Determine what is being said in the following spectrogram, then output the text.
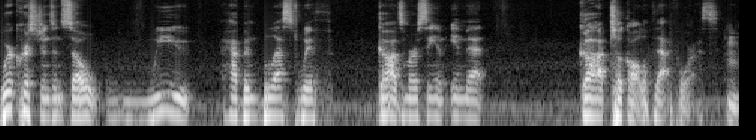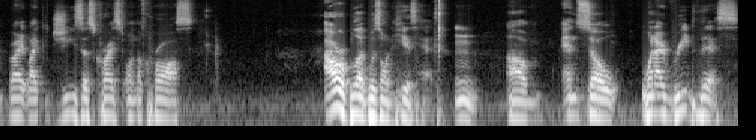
we're christians and so we have been blessed with god's mercy in, in that god took all of that for us Mm. right like jesus christ on the cross our blood was on his head Mm. um, and so when I read this,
